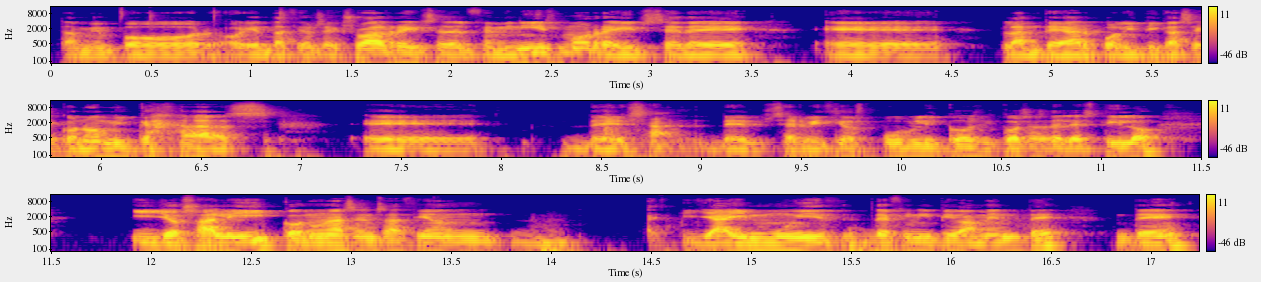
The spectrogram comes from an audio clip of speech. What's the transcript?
también por orientación sexual, reírse del feminismo, reírse de plantear políticas económicas de servicios públicos y cosas del estilo. Y yo salí con una sensación, y ahí muy definitivamente, de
